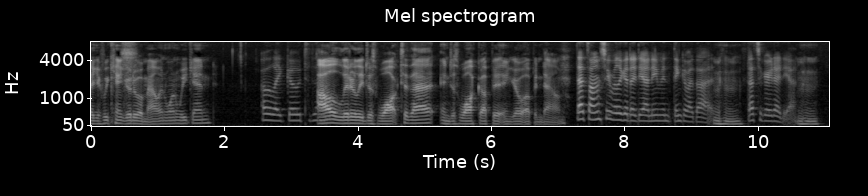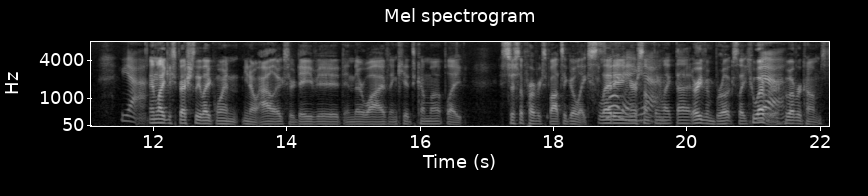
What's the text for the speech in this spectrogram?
like if we can't go to a mountain one weekend, Oh, like go to the. I'll literally just walk to that and just walk up it and go up and down. That's honestly a really good idea. I didn't even think about that. Mm-hmm. That's a great idea. Mm-hmm. Yeah. And like especially like when you know Alex or David and their wives and kids come up, like it's just a perfect spot to go like sledding, or something yeah. like that, or even Brooks, like whoever, Yeah. whoever comes.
